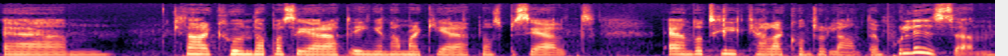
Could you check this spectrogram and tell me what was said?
ehm, knarkhund har passerat, ingen har markerat något speciellt. Ändå tillkallar kontrollanten polisen.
